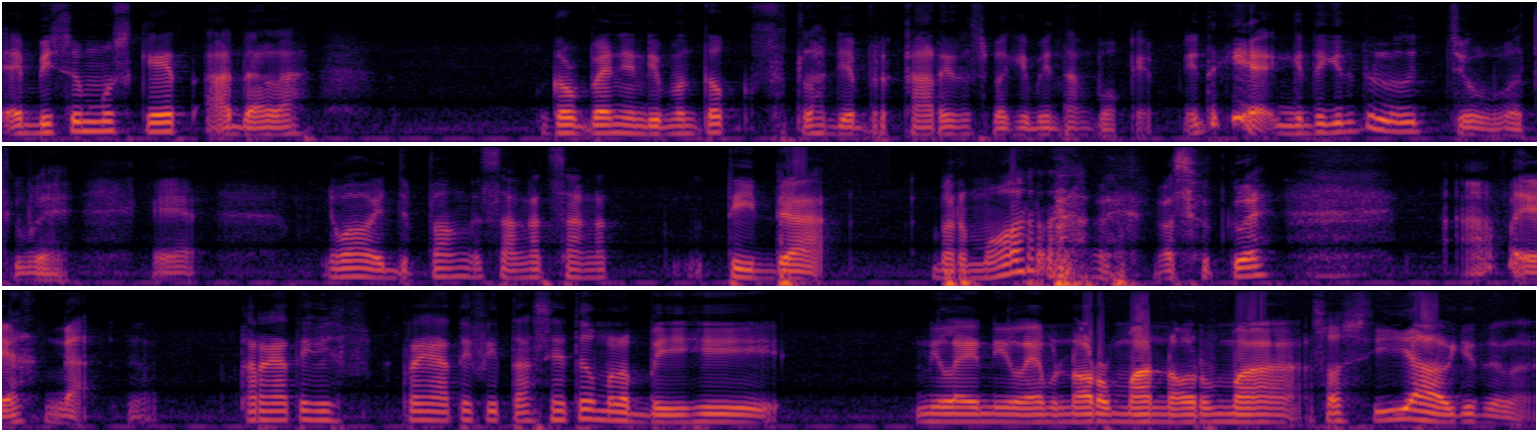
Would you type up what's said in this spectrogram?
Ebisu Musket adalah girl band yang dibentuk setelah dia berkarir sebagai bintang bokep. Itu kayak gitu-gitu tuh lucu buat gue. Kayak wow Jepang sangat-sangat tidak bermoral maksud gue. Apa ya nggak kreatif kreativitasnya itu melebihi nilai-nilai norma-norma sosial gitu loh.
